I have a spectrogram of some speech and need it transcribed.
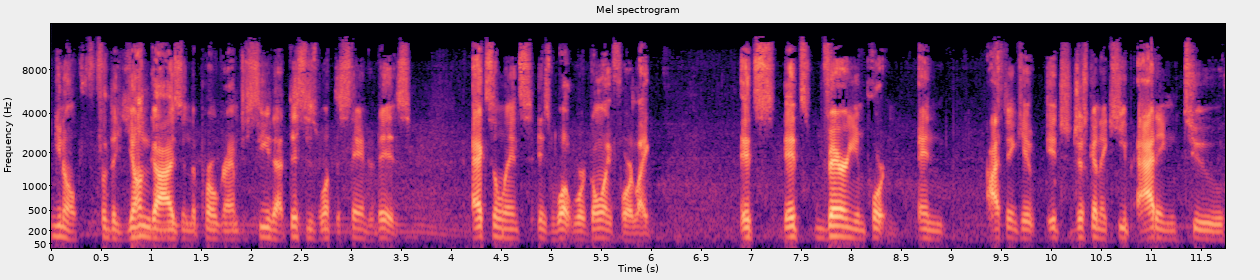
you know for the young guys in the program to see that this is what the standard is. Excellence is what we're going for. Like it's it's very important. And i think it, it's just going to keep adding to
